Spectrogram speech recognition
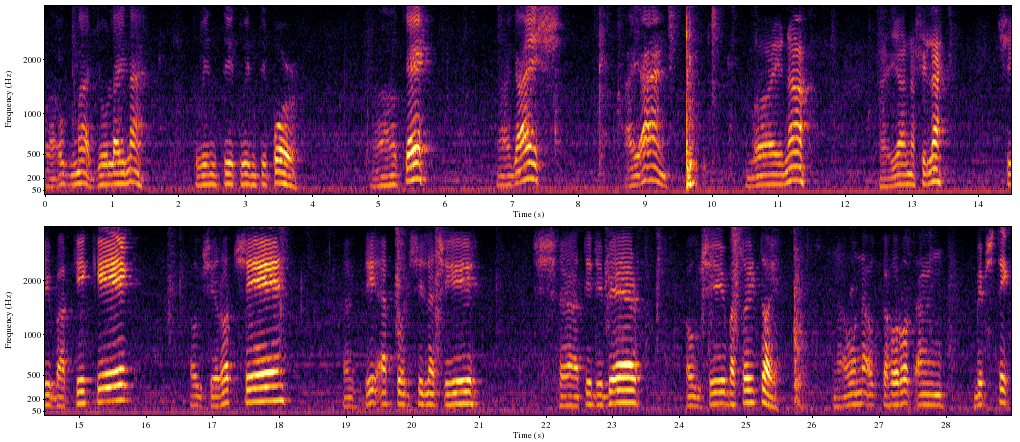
Wa ugma July na 2024. Okay. Mga guys. Ayan. Boy na. Ayan na sila. Si Bakikik. Og si Rotsin. Og di apod sila si sa Teddy Bear. Og si Batoy-Toy. Nauna og kahurot ang beef stick.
